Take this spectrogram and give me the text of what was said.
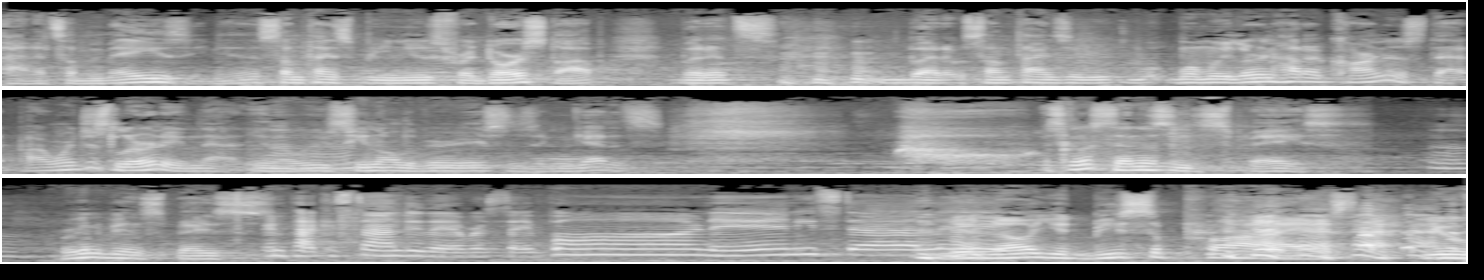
And it's amazing. You know, sometimes being used for a doorstop, but it's, but it, sometimes when we learn how to harness that power, we're just learning that. You know, we've uh-huh. seen all the variations it can get. It's, it's going to send us into space. We're going to be in space. In Pakistan, do they ever say "born in East LA"? You know, you'd be surprised. you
